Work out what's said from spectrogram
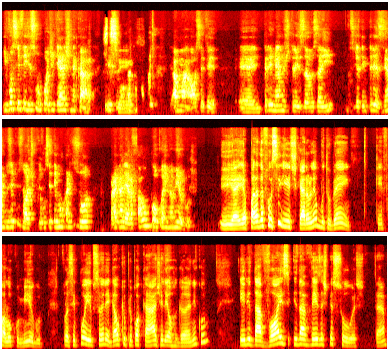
E você fez isso no podcast, né, cara? Sim. Você vê, é, em três, menos de três anos aí, você já tem 300 episódios, porque você democratizou para a galera. Fala um pouco aí, meu amigo. E aí a parada foi o seguinte, cara, eu lembro muito bem, quem falou comigo, falou assim, pô, Y, é legal que o Pipocage, ele é orgânico, ele dá voz e dá vez às pessoas, tá?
